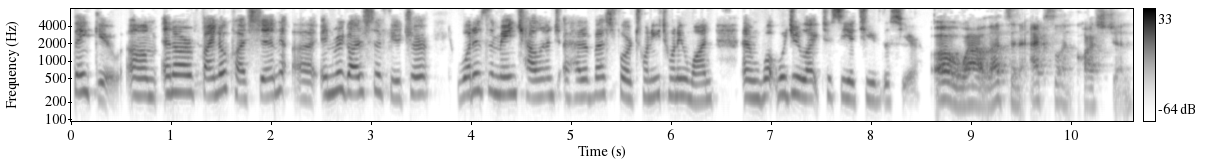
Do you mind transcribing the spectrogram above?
Thank you. Um, and our final question, uh, in regards to the future, what is the main challenge ahead of us for 2021, and what would you like to see achieved this year? Oh, wow, that's an excellent question.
